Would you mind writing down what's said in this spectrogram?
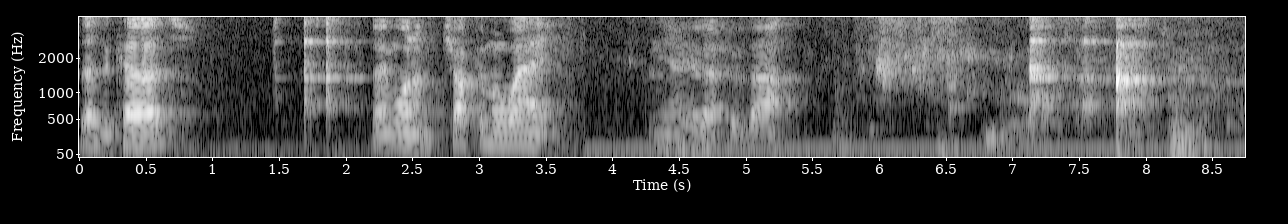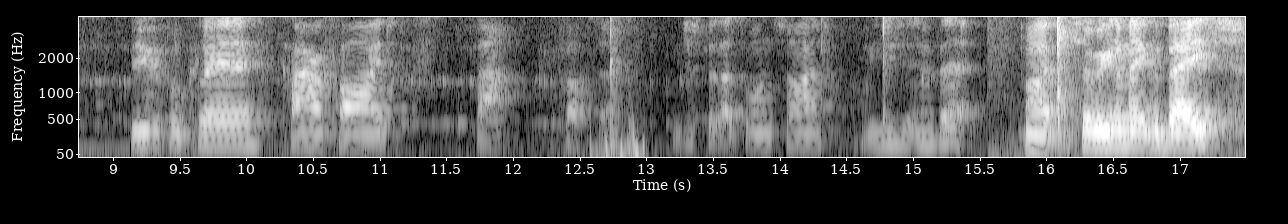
There's the curds. Don't want them. Chuck them away. And yeah, you're left with that beautiful, clear, clarified, fat butter. We'll just put that to one side. We'll use it in a bit. Alright, so we're going to make the base.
